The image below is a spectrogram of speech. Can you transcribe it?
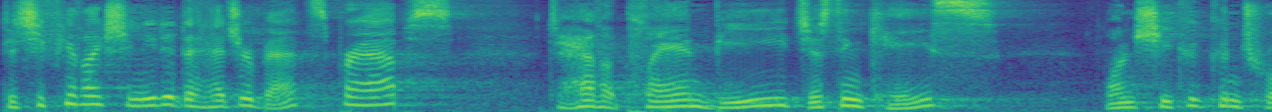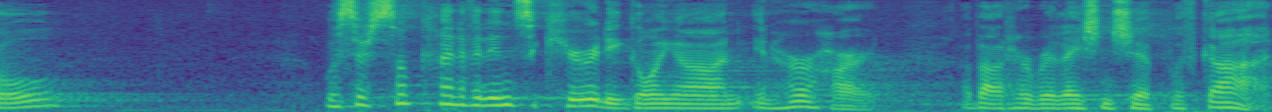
Did she feel like she needed to hedge her bets, perhaps? To have a plan B just in case? One she could control? Was there some kind of an insecurity going on in her heart about her relationship with God?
